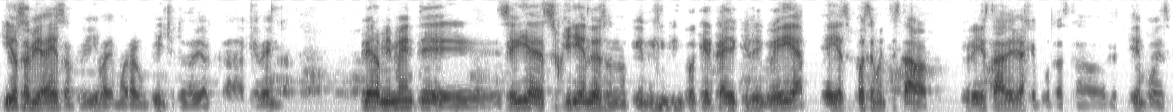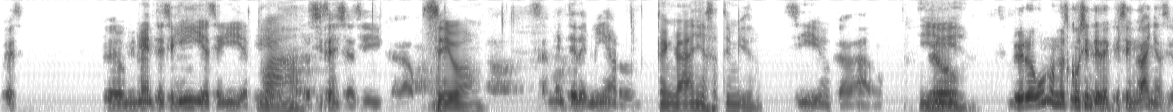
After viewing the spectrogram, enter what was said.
y yo sabía eso, pero iba a demorar un pincho todavía a que venga pero mi mente eh, seguía sugiriendo eso, ¿no? Que en, cualquier calle que le veía, ella supuestamente estaba, pero ella estaba de viaje, puta, hasta tiempo después. Pero mi mente seguía, seguía, Wow. resistencia así, cagado. Sí, weón. Esa mente de mierda, Te engañas a ti mismo. sí, un cagado. Y... Pero- Pero uno no es consciente de que se engaña, ¿sí?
